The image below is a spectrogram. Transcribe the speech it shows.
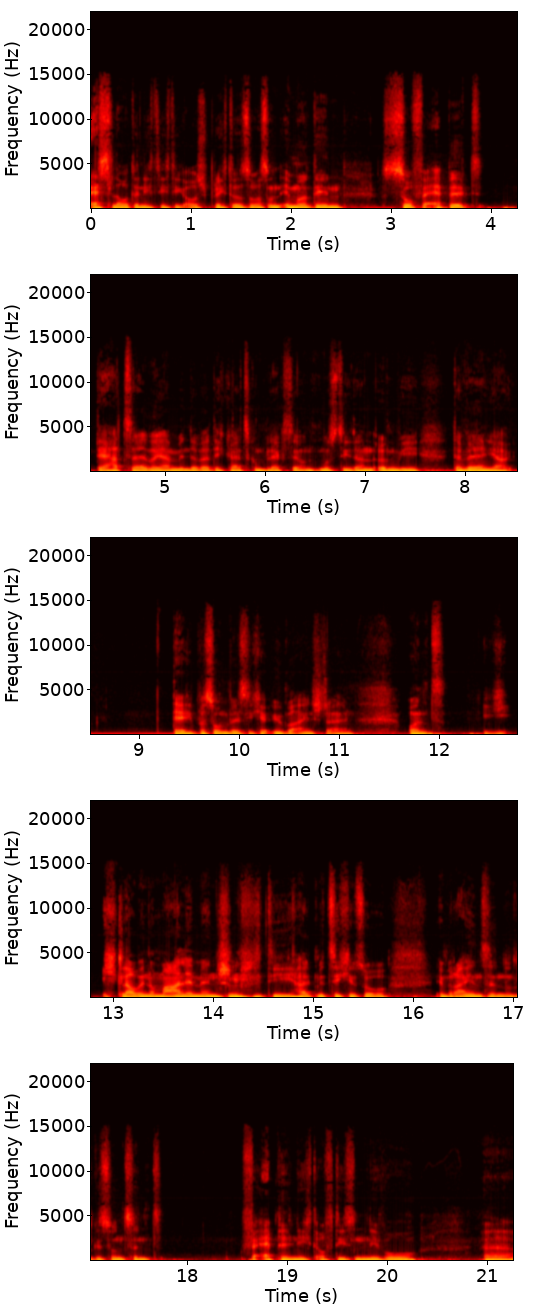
S-Laute nicht richtig ausspricht oder sowas. Und immer den so veräppelt, der hat selber ja Minderwertigkeitskomplexe und muss die dann irgendwie, der will ja, der die Person will sich ja übereinstellen. Und ich glaube, normale Menschen, die halt mit sich so im Reinen sind und gesund sind, veräppeln nicht auf diesem Niveau. Äh,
